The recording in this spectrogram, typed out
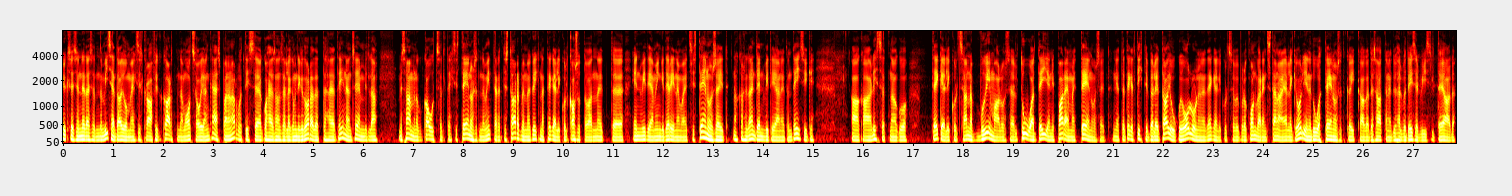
üks asi on need asjad, mida me ise tajume, ehk siis graafikakaart, mida ma otse hoian käes, panen arvutisse ja kohe saan sellega midagi toredat teha. Ja teine on see, mille me saame nagu kaudselt, ehk siis teenused, mida me internetis tarbime, kõik nad tegelikult kasutavad neid eh, Nvidia mingeid erinevaid siis teenuseid, noh, kas nüüd ainult Nvidia, neid on teisigi. Aga lihtsalt nagu tegelikult see annab võimaluse tuua teieni paremaid teenuseid, nii et te tegelikult tihtipeale ei taju, kui oluline tegelikult see võib-olla konverents täna jällegi oli, need uued teenused kõik, aga te saate need ühel või teisel viisil teada.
